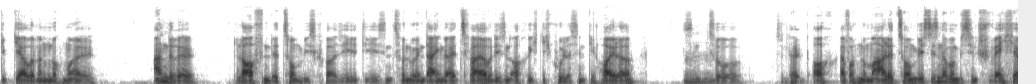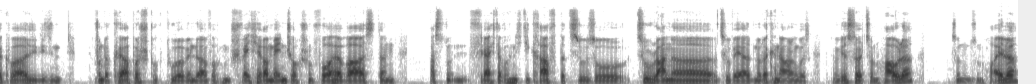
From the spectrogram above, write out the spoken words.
Gibt ja aber dann nochmal andere laufende Zombies quasi. Die sind zwar nur in Dying Light 2, aber die sind auch richtig cool. Das sind die Heuler. Das Mhm. sind so, sind halt auch einfach normale Zombies. Die sind aber ein bisschen schwächer quasi. Die sind von der Körperstruktur, wenn du einfach ein schwächerer Mensch auch schon vorher warst, dann hast du vielleicht einfach nicht die Kraft dazu, so zu Runner zu werden oder keine Ahnung was. Dann wirst du halt so ein Hauler, so ein, so ein Heuler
